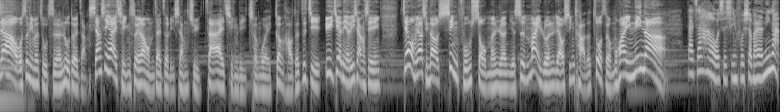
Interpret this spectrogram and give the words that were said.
大家好，我是你们主持人陆队长。相信爱情，所以让我们在这里相聚，在爱情里成为更好的自己，遇见你的理想型。今天我们邀请到幸福守门人，也是麦伦聊心卡的作者，我们欢迎妮娜。大家好，我是幸福守门人妮娜，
